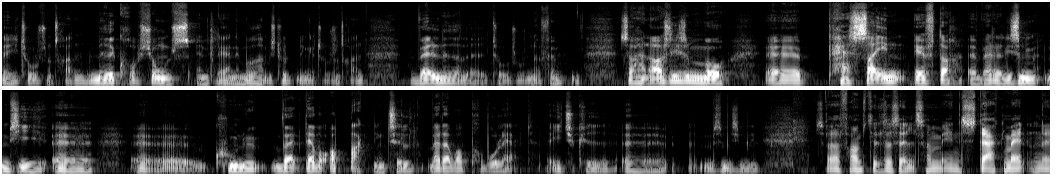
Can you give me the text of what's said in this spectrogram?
øh, i 2013, med korruptionsanklagerne mod ham i slutningen af 2013, valgnederlaget i 2015. Så han også ligesom må øh, passe sig ind efter, øh, hvad der ligesom man sige, øh, øh, kunne, hvad der var opbakning til, hvad der var populært i Tyrkiet. Øh, ligesom, så at fremstille sig selv som en stærk mand øh,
